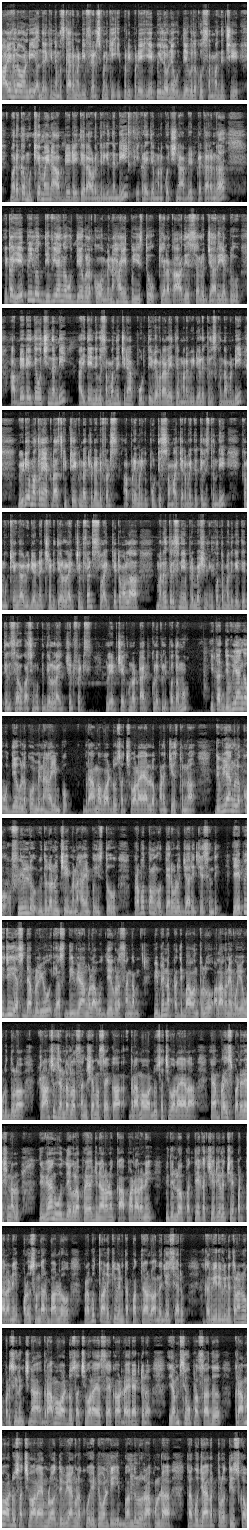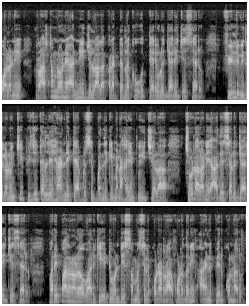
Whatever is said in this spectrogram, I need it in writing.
Hi hello అండి. అందరికీ నమస్కారం అండి. ఫ్రెండ్స్ మనకి ఇప్పుడిప్పుడే ఏపీలోనే ఉద్యోగులకు సంబంధించి మరొక ముఖ్యమైన అప్డేట్ అయితే రావడం జరిగిందండి. ఇక్కడైతే మనకు వచ్చిన అప్డేట్ ప్రకారంగా ఇక ఏపీలో దివ్యాంగ ఉద్యోగులకు మినహాయింపు ఇస్తూ కీలక ఆదేశాలు జారీ అంటూ అప్డేట్ అయితే వచ్చిందండి. అయితే ఇందుకు సంబంధించిన పూర్తి వివరాలు అయితే మన వీడియోలో తెలుసుకుందామండి. వీడియో మాత్రం ఎక్కడ స్కిప్ చేయకుండా చూడండి ఫ్రెండ్స్. అప్పుడే మనకి పూర్తి సమాచారం అయితే తెలుస్తుంది. ఇక ముఖ్యంగా వీడియో నచ్చినట్టయితే లైక్ చేయండి ఫ్రెండ్స్. లైక్ చేయడం వల్ల మనకు తెలిసిన ఇన్ఫర్మేషన్ ఇంకొంతమందికి అయితే తెలిసే అవకాశం ఉంటుంది. లైక్ చేయండి ఫ్రెండ్స్. లేట్ చేయకుండా టాపిక్లోకి వెళ్ళిపోదాము. ఇక దివ్యాంగ ఉద్యోగులకు మినహాయింపు. గ్రామ వార్డు సచివాలయాల్లో పనిచేస్తున్న దివ్యాంగులకు ఫీల్డ్ విధుల నుంచి మినహాయింపు ఇస్తూ ప్రభుత్వం ఉత్తర్వులు జారీ చేసింది. ఏపీజీఎస్డబ్ల్యూ ఎస్ దివ్యాంగుల ఉద్యోగుల సంఘం విభిన్న ప్రతిభావంతులు అలాగనే వయోవృద్ధుల ట్రాన్స్జెండర్ల సంక్షేమ శాఖ గ్రామ వార్డు సచివాలయాల ఎంప్లాయీస్ ఫెడరేషనల్ దివ్యాంగ ఉద్యోగుల ప్రయోజనాలను కాపాడాలని విధుల్లో ప్రత్యేక చర్యలు చేపట్టాలని పలు సందర్భాల్లో ప్రభుత్వానికి వినత పత్రాలు అందజేశారు. ఇక వీరి వినతులను పరిశీలించిన గ్రామ వార్డు సచివాలయ శాఖ డైరెక్టర్ ఎం శివప్రసాద్ గ్రామ వార్డు సచివాలయంలో దివ్యాంగులకు ఎటువంటి ఇబ్బందులు రాకుండా తగు జాగ్రత్తలు తీసుకోవాలని రాష్ట్రంలోనే అన్ని జిల్లాల కలెక్టర్లకు ఉత్తర్వులు జారీ చేశారు. ఫీల్డ్ విధుల నుంచి ఫిజికల్లీ హ్యాండిక్యాప్డ్ సిబ్బందికి మినహాయింపు ఇచ్చేలా చూడాలని ఆదేశాలు జారీ చేశారు. పరిపాలనలో వారికి ఎటువంటి సమస్యలు కూడా రాకూడదని ఆయన పేర్కొన్నారు.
